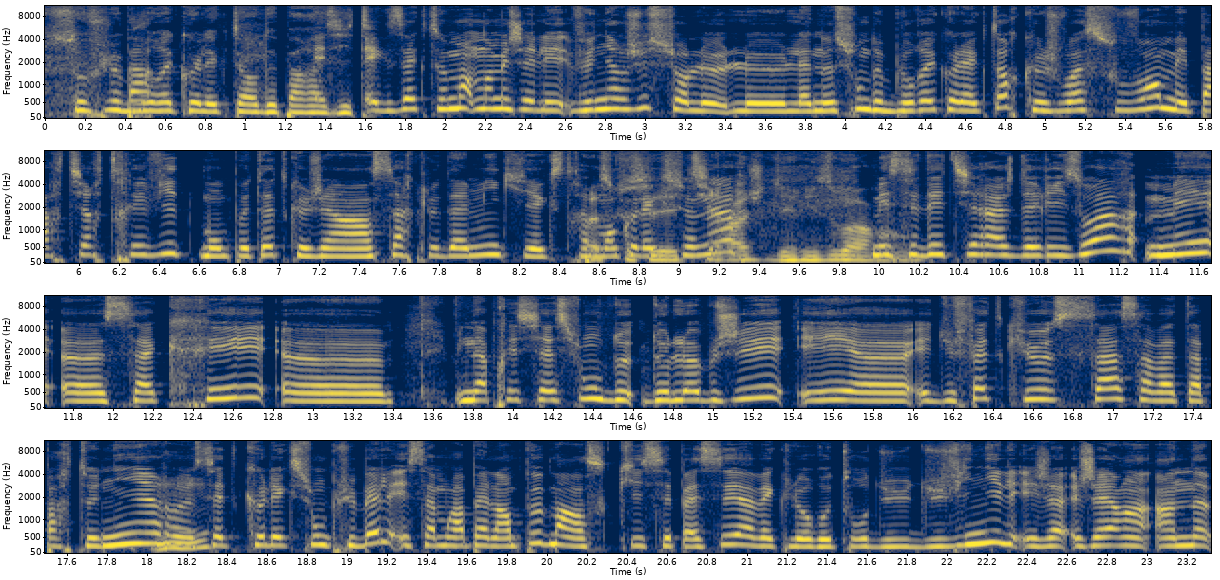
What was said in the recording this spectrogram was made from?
Sauf le Blu-ray collecteur de Parasite. Exactement. Non, mais j'allais venir juste sur le, le- la notion de Blu-ray collector que je vois souvent, mais partir très vite. Bon, peut-être que j'ai un cercle d'amis qui est extrêmement Parce que c'est des collectionneur. tirages dérisoires. Mais hein. c'est des tirages dérisoires, mais euh, ça crée euh, une appréciation de, de l'objet et, euh, et du fait que ça, ça va t'appartenir, Mhm. euh, cette collection plus belle. Et ça me rappelle un peu ben, ce qui s'est passé avec le retour du, du vinyle. Et j'ai un, un, o-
